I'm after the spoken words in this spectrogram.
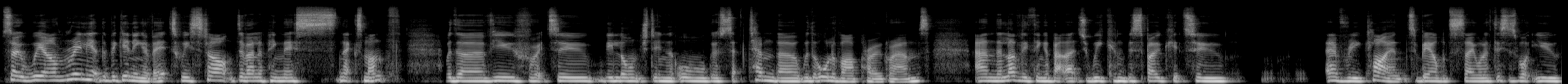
so we are really at the beginning of it. We start developing this next month with a view for it to be launched in August September with all of our programs. And the lovely thing about that is we can bespoke it to every client to be able to say, well, if this is what you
